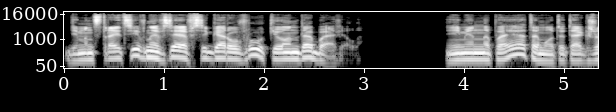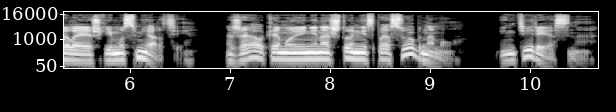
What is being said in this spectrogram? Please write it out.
Демонстративно взяв сигару в руки, он добавил. «Именно поэтому ты так желаешь ему смерти? Жалкому и ни на что не способному? Интересно».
